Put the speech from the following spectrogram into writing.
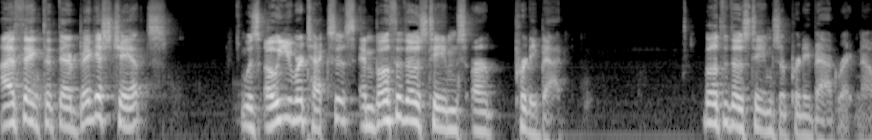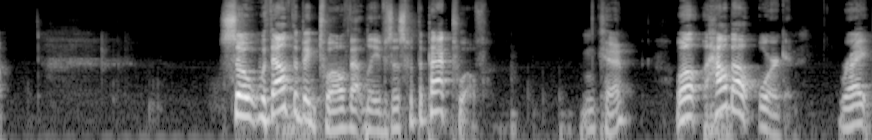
I think that their biggest chance was OU or Texas, and both of those teams are pretty bad. Both of those teams are pretty bad right now. So without the Big 12, that leaves us with the Pac 12. Okay. Well, how about Oregon, right?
